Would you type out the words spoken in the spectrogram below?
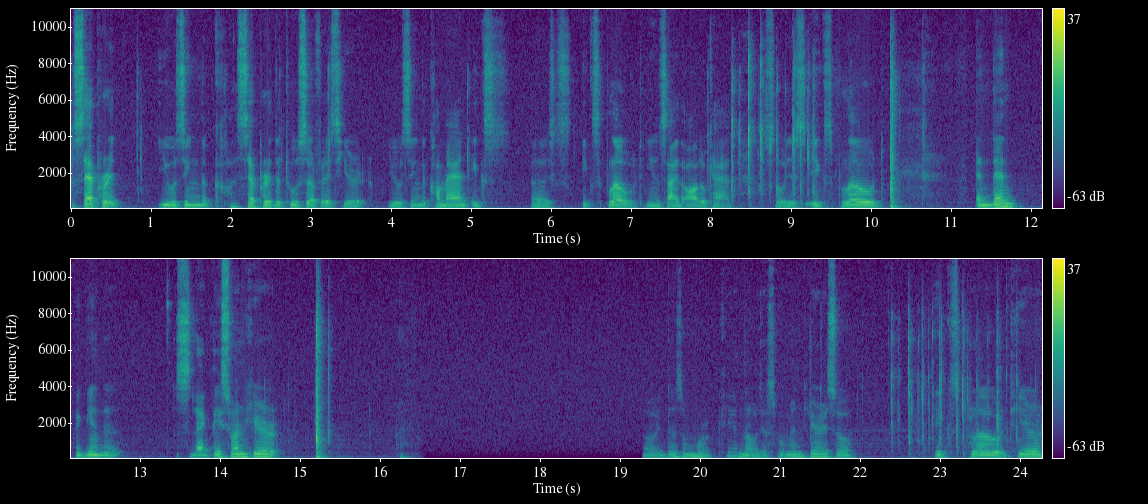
separate using the separate the two surfaces here using the command ex, uh, explode inside the AutoCAD. So it's explode. And then again can select this one here. Oh it doesn't work here. No just moment here. So explode here.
